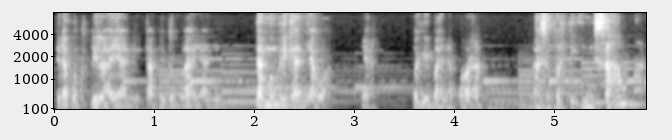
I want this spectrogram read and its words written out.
tidak untuk dilayani, tapi untuk melayani dan memberikan nyawa ya bagi banyak orang. Nah, seperti ini sama.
